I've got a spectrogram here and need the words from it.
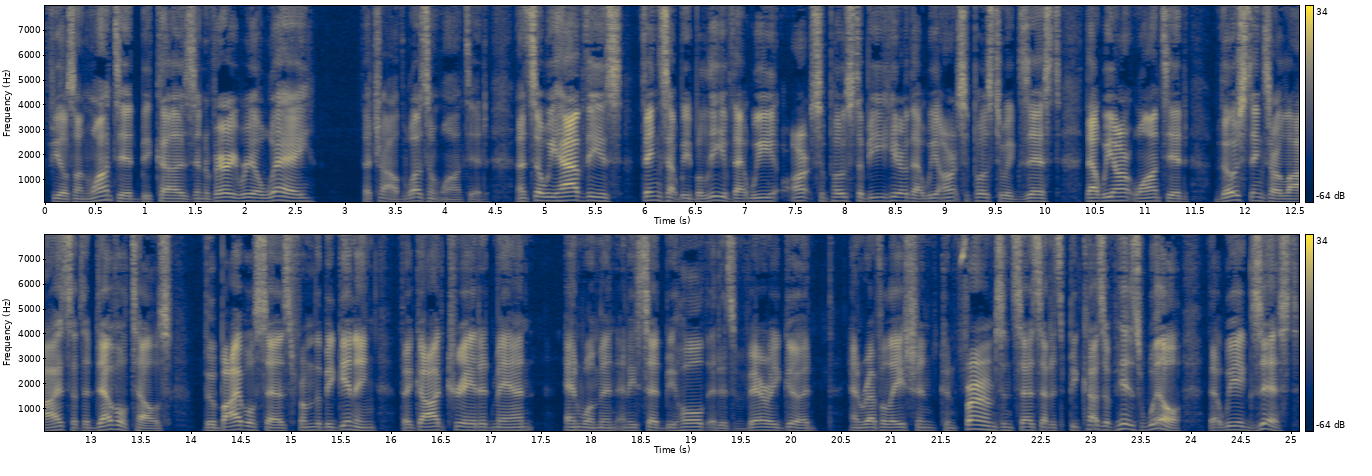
feels unwanted because, in a very real way, that child wasn't wanted. And so we have these things that we believe that we aren't supposed to be here, that we aren't supposed to exist, that we aren't wanted. Those things are lies that the devil tells the Bible says from the beginning that God created man and woman, and he said, Behold, it is very good. And Revelation confirms and says that it's because of his will that we exist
